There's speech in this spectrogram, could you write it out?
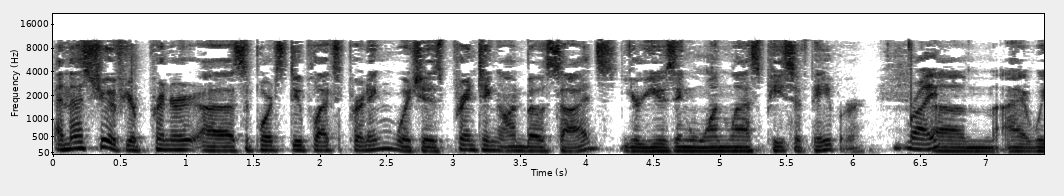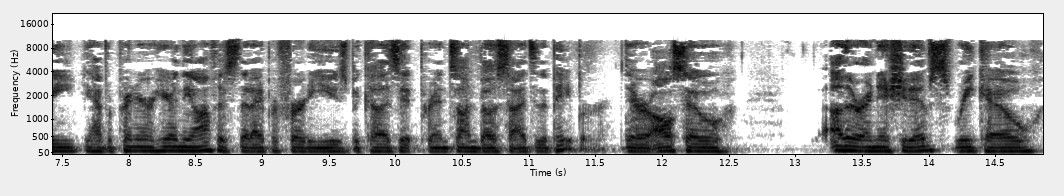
and that's true if your printer uh, supports duplex printing, which is printing on both sides. You're using one less piece of paper. Right. Um, I, we have a printer here in the office that I prefer to use because it prints on both sides of the paper. There are also other initiatives. Ricoh,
